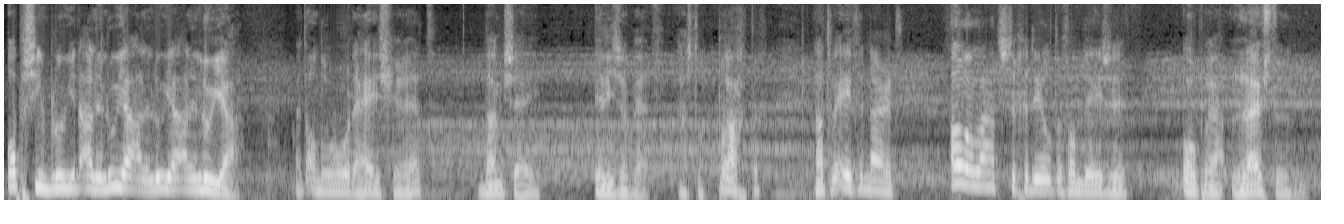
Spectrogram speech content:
op zien bloeien. Alleluia, alleluia, alleluia. Met andere woorden, hij is gered dankzij Elisabeth. Dat is toch prachtig? Laten we even naar het allerlaatste gedeelte van deze opera luisteren.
